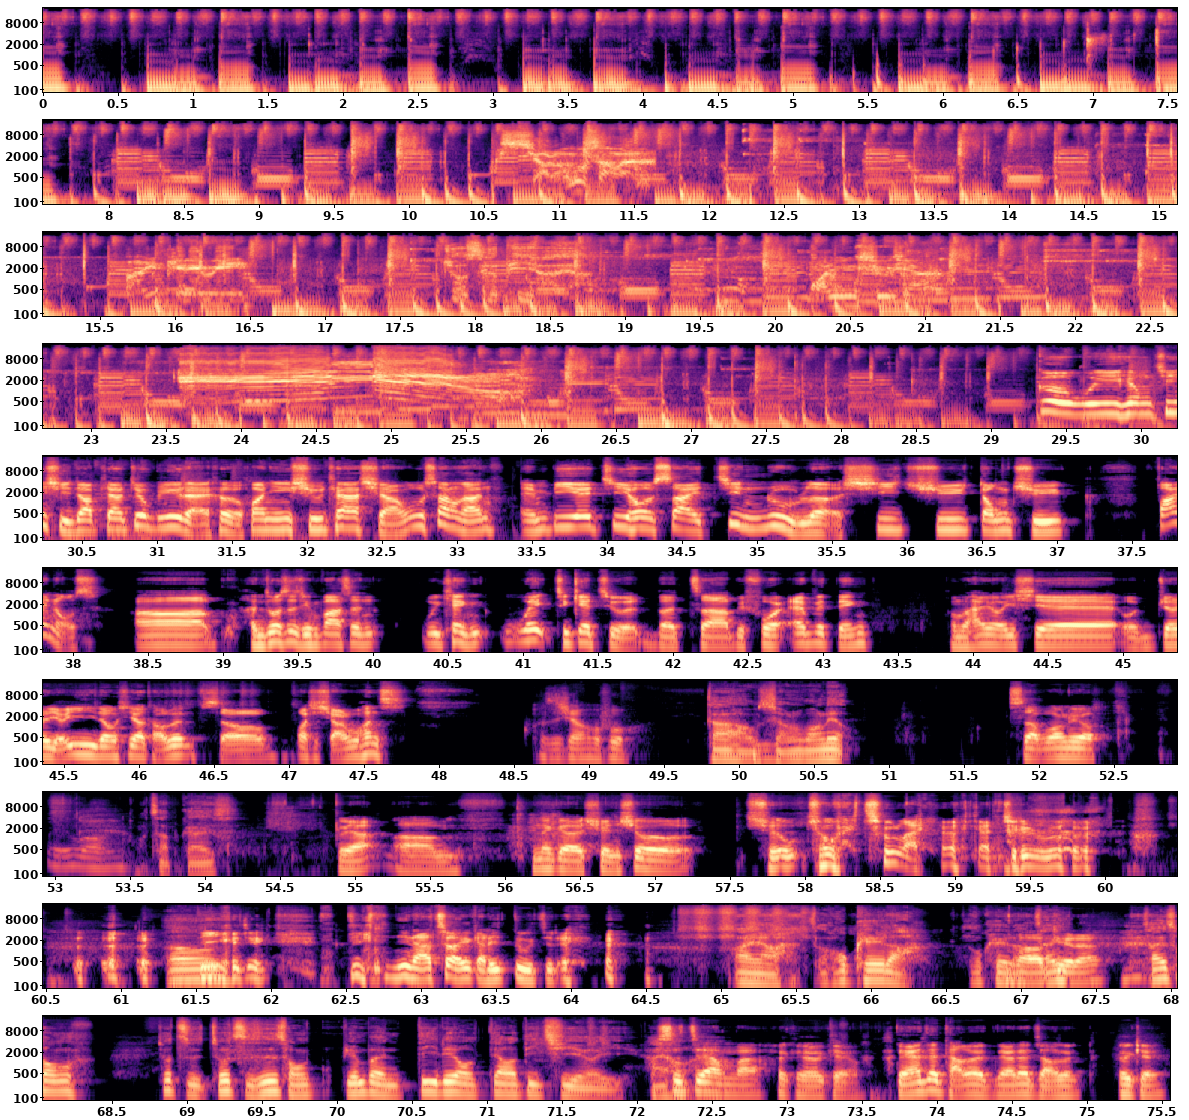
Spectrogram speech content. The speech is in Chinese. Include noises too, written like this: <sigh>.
Mm-hmm. 位乡亲、喜大片就朋友来贺，欢迎收听小屋上篮。NBA 季后赛进入了西区、东区 Finals，呃，很多事情发生。We can't wait to get to it, but、uh, before everything，我们还有一些我觉得有意义的东西要讨论。So，我是小人物 Hans，我是小人物富。大家好，我是小人物王六。What's up，王六？What's up, guys？对啊，嗯，那个选秀选出 <laughs> 出来了，感觉如何？Um, 第一个就第你拿出来就感觉肚子里。哎呀，OK 啦，OK 啦，OK 啦，才从。就只就只是从原本第六掉到第七而已，是这样吗？OK OK，等下再讨论，等下再讨论。OK，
